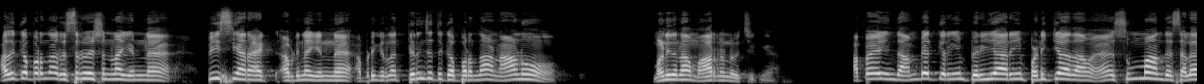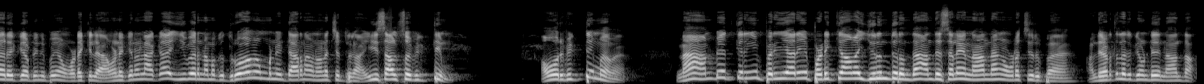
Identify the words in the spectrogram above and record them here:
அதுக்கப்புறம் தான் ரிசர்வேஷன்லாம் என்ன பிசிஆர் ஆக்ட் அப்படின்னா என்ன அப்படிங்கிறதெல்லாம் தெரிஞ்சதுக்கு அப்புறம் தான் நானும் மனிதனாக மாறணும்னு வச்சுக்கோங்க. அப்போ இந்த அம்பேத்கரையும் பெரியாரையும் படிக்காதவன் சும்மா அந்த சிலை இருக்குது அப்படின்னு போய் அவன் உடைக்கல. அவனுக்கு என்னன்னாக்கா இவர் நமக்கு துரோகம் பண்ணிட்டாருன்னு அவன் நினச்சிட்டு இருக்கான். இஸ் ஆல்சோ விக்டிம் அவன் ஒரு விக்டிம் அவன். நான் அம்பேத்கரையும் பெரியாரையும் படிக்காமல் இருந்திருந்தா அந்த சிலையை நான் தாங்க உடைச்சிருப்பேன். அந்த இடத்துல இருக்க வேண்டியது நான் தான்.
